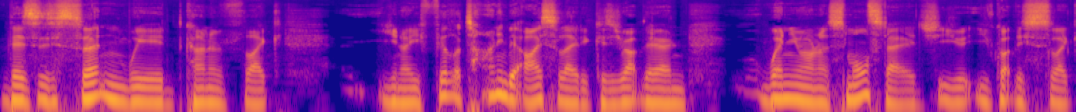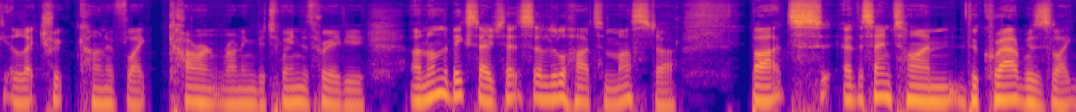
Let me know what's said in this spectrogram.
there's this certain weird kind of like, you know, you feel a tiny bit isolated because you're up there and when you're on a small stage, you, you've got this like electric kind of like current running between the three of you. And on the big stage, that's a little hard to muster. But at the same time, the crowd was like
